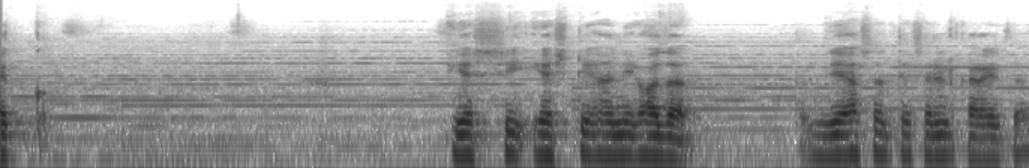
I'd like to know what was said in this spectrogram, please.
एक एस सी एस टी आणि ऑदर जे असं ते सिलेक्ट करायचं.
